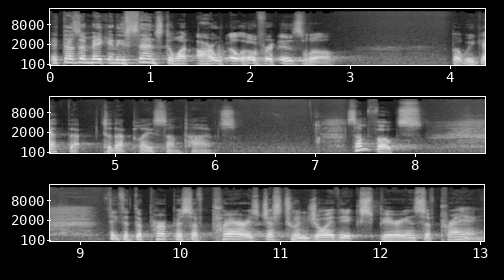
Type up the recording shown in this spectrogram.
it doesn't make any sense to want our will over his will. But we get that to that place sometimes. Some folks think that the purpose of prayer is just to enjoy the experience of praying.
